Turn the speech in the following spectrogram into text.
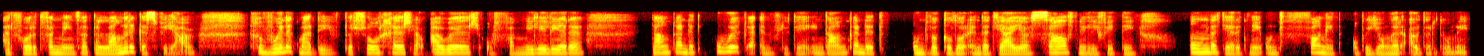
ervaar dit van mense wat belangrik is vir jou. Gewoonlik maar die versorgers, jou ouers of familielede dan kan dit ook 'n invloed hê en dan kan dit ontwikkel daarin dat jy jouself nie liefhet nie omdat jy dit nie ontvang het op 'n jonger ouderdom nie.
